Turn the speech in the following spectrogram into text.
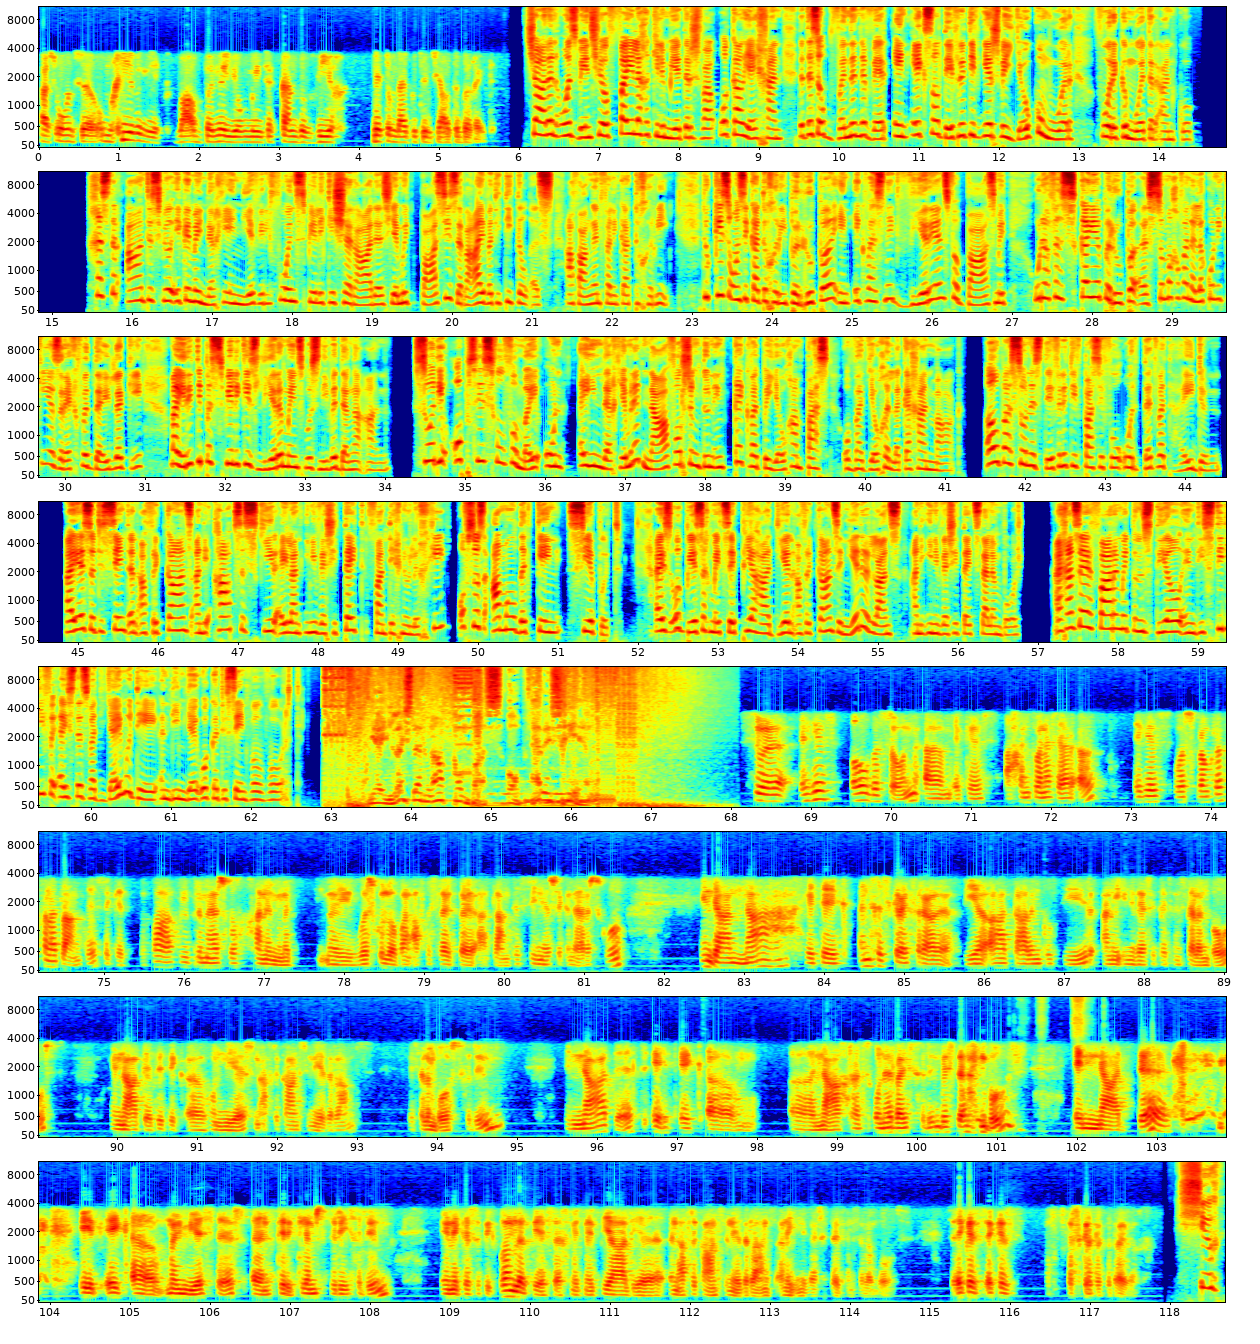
as ons 'n omgewing het waar binne jong mense kan beweeg net om daai potensiaal te bereik. Charlen, ons wens vir jou veilige kilometers waar ook al jy gaan. Dit is 'n opwindende werk en ek sal definitief eers by jou kom hoor voor ek 'n motor aankoop. Gisteraand speel ek en my niggie en neef hierdie foonspeletjie charades. Jy moet basies raai wat die titel is, afhangend van die kategorie. Toe kies ons die kategorie beroepe en ek was net weer eens verbaas met hoe daar verskeie beroepe is. Sommige van hulle kon ek nie eens reg verduidelik nie, maar hierdie tipe speletjies leer 'n mens mos nuwe dinge aan. So die opsies voel vir my oneindig. Jy moet net navorsing doen en kyk wat by jou gaan pas of wat jou gelukkig gaan maak. Albason is definitief passievol oor dit wat hy doen. Hy is 'n dosent in Afrikaans aan die Kaapse Skiereiland Universiteit van Tegnologie of soos almal dit ken, Seepoet. Hy is ook besig met sy PhD in Afrikaans en Nederlands aan die Universiteit Stellenbosch. Hy gaan sy ervaring met ons deel en die studievereistes wat jy moet hê indien jy ook 'n dosent wil word. Jy luister na Kompas op RSG. So, ek is Alberson, um, ek is 28 jaar oud Ek is oorspronklik van Atlantis. Ek het 'n paar keer primêrskool gegaan en met my hoërskoolloopbaan afgesluit by Atlantis Senior Sekondêre Skool. En daarna het ek ingeskryf vir 'n BA Taal en Kultuur aan die Universiteit van Stellenbosch. En na dit het ek 'n uh, honneurs in Afrikaans en Nederlands Stellenbosch gedoen. En na dit het ek ehm um, uh, nagraadsonderwys gedoen by Stellenbosch en na dit het ek uh, my meesters in kurrikulumstudie gedoen en ek is op die oomblik besig met my PhD in Afrikaans en Nederlands aan die Universiteit van Stellenbosch. So ek is ek is verskriklik bedrywig. Sjoe,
